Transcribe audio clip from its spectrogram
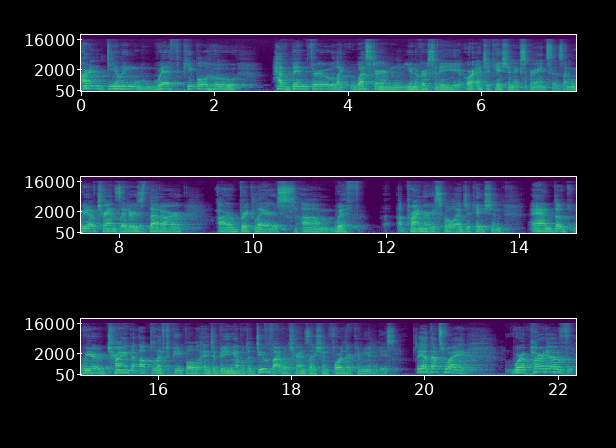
aren't dealing with people who have been through like Western university or education experiences. I mean, we have translators that are are bricklayers um, with a primary school education. And the, we are trying to uplift people into being able to do Bible translation for their communities. So, yeah, that's why we're a part of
